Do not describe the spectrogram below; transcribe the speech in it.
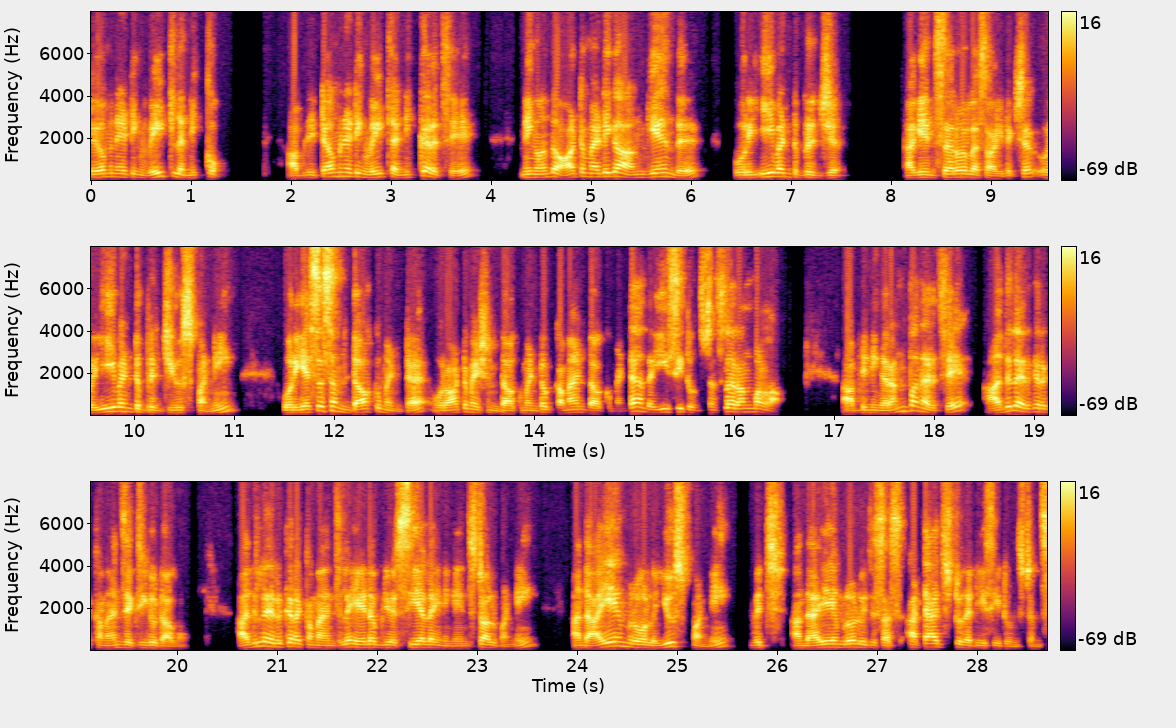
டெர்மினேட்டிங் வெயிட்ல நிற்கும் அப்படி டெர்மினேட்டிங் வெயிட்ல நிக்கிறச்சே நீங்க வந்து ஆட்டோமேட்டிக்கா அங்கேருந்து ஒரு event bridge again serverless architecture ஒரு ஈவெண்ட் பிரிட்ஜ் யூஸ் பண்ணி ஒரு எஸ்எஸ்எம் டாக்குமெண்ட்டை ஒரு ஆட்டோமேஷன் டாக்குமெண்ட்டோ கமாண்ட் டாக்குமெண்ட்டை அந்த ஈசி டூ இன்ஸ்டன்ஸ்ல ரன் பண்ணலாம். அப்படி நீங்க ரன் பண்ணறச்சே அதுல இருக்கிற கமாண்ட்ஸ் எக்ஸிக்யூட் ஆகும். அதுல இருக்கிற கமாண்ட்ஸ்ல ஏடபிள்யூ சிஎல்ஐ நீங்க இன்ஸ்டால் பண்ணி அந்த ஐஏஎம் ரோலை யூஸ் பண்ணி விச் அந்த IAM role which is attach to that EC two instance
